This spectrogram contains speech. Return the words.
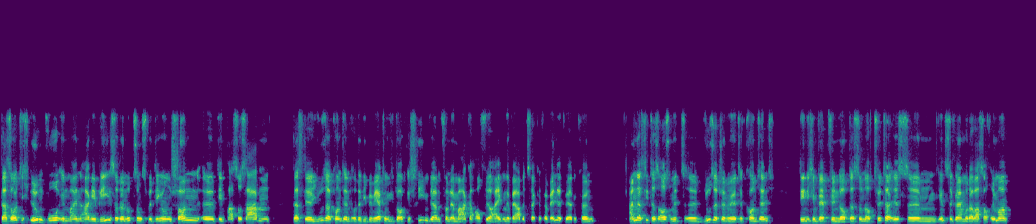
da sollte ich irgendwo in meinen AGBs oder Nutzungsbedingungen schon äh, den Passus haben, dass der User-Content oder die Bewertungen, die dort geschrieben werden, von der Marke auch für eigene Werbezwecke verwendet werden können. Anders sieht das aus mit äh, User-Generated Content, den ich im Web finde, ob das nun auf Twitter ist, ähm, Instagram oder was auch immer.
